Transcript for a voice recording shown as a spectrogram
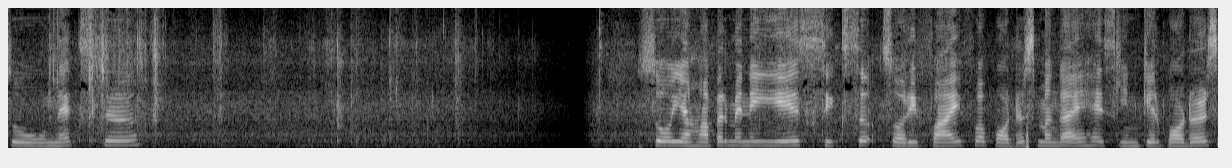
So so, next so so, यहाँ पर मैंने ये सिक्स सॉरी फाइव पाउडर्स मंगाए हैं स्किन केयर पाउडर्स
